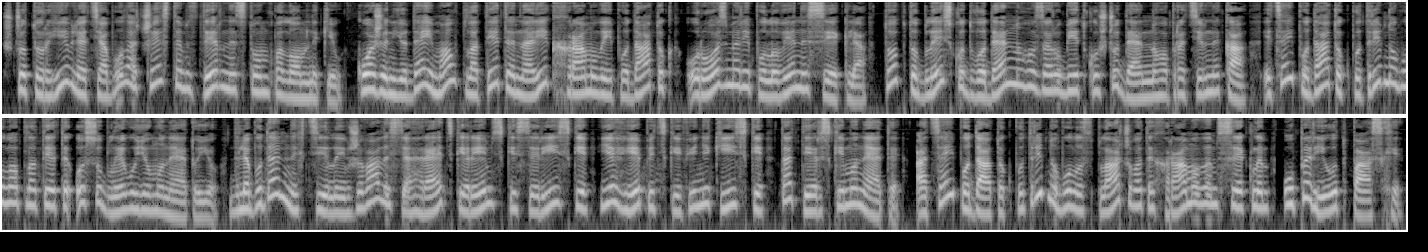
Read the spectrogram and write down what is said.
що торгівля ця була чистим здирництвом паломників. Кожен юдей мав платити на рік храмовий податок у розмірі половини сикля, тобто близько дводенного заробітку щоденного працівника. І цей податок потрібно було платити особливою монетою. Для буденних цілей вживалися грецькі, римські, сирійські, єгипетські, фінікійські та тирські монети. А цей податок потрібно було сплачувати храмовим сиклем у період Пасхи.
